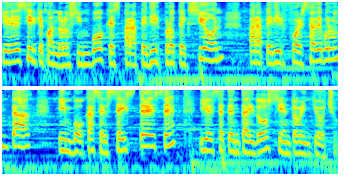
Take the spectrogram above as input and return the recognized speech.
Quiere decir que cuando los invoques para pedir protección, para pedir fuerza de voluntad, invocas el 613 y el 72128.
